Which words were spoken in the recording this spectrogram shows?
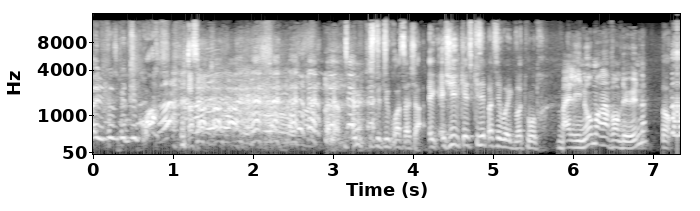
Pas du tout ce que tu crois. Voilà, c'est pas du tout ce que tu crois, Sacha. Et Gilles, qu'est-ce qui s'est passé vous avec votre montre? Bah, Lino m'en a vendu une. Non.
